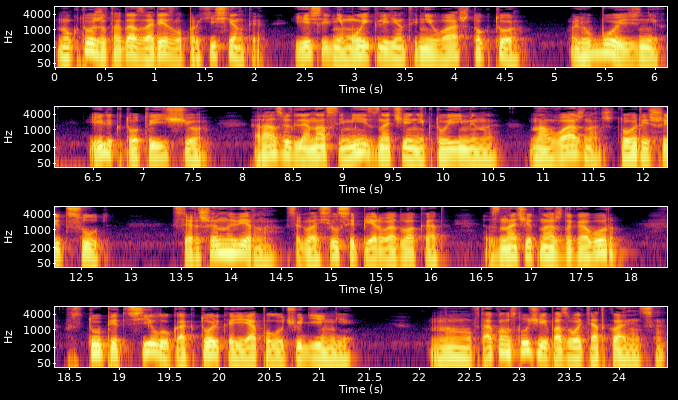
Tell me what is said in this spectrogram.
«Но кто же тогда зарезал Пархисенко? Если не мой клиент и не ваш, то кто?» «Любой из них. Или кто-то еще. Разве для нас имеет значение, кто именно? Нам важно, что решит суд». «Совершенно верно», – согласился первый адвокат. «Значит, наш договор вступит в силу, как только я получу деньги. Ну, в таком случае позвольте откланяться.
